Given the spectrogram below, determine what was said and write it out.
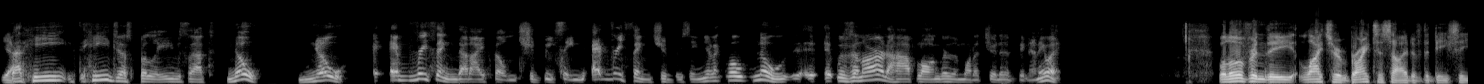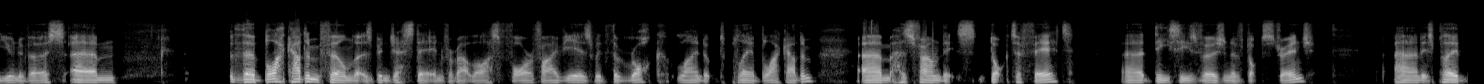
Yeah. That he he just believes that no, no, everything that I filmed should be seen. Everything should be seen. You're like, well, no, it, it was an hour and a half longer than what it should have been anyway. Well, over in the lighter and brighter side of the DC universe, um, the Black Adam film that has been gestating for about the last four or five years, with The Rock lined up to play Black Adam, um, has found its Doctor Fate, uh, DC's version of Doctor Strange, and it's played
